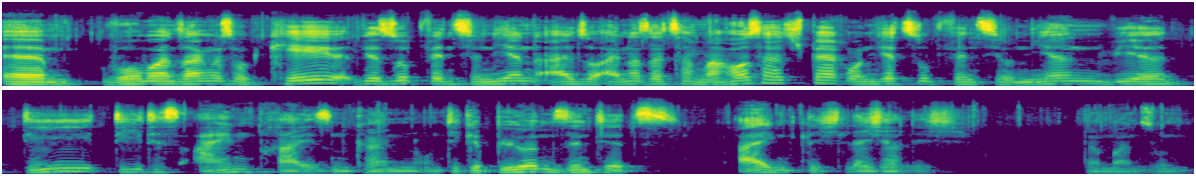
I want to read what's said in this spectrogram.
ähm, wo man sagen muss, okay, wir subventionieren, also einerseits haben wir Haushaltssperre und jetzt subventionieren wir die, die das einpreisen können. Und die Gebühren sind jetzt eigentlich lächerlich. Wenn man so ein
